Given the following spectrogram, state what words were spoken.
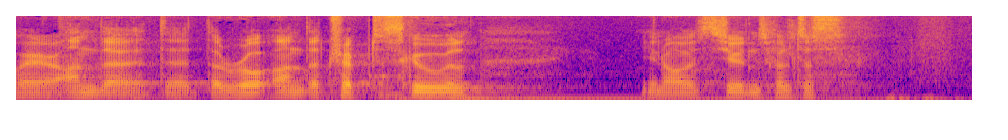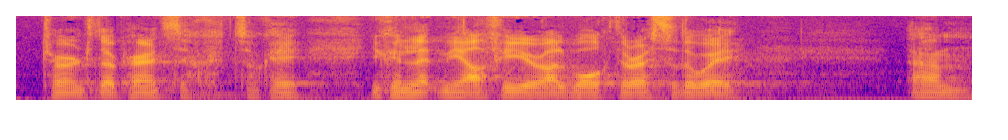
where on the, the, the ro- on the trip to school, you know, students will just turn to their parents and say, It's okay, you can let me off here, I'll walk the rest of the way. Um,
